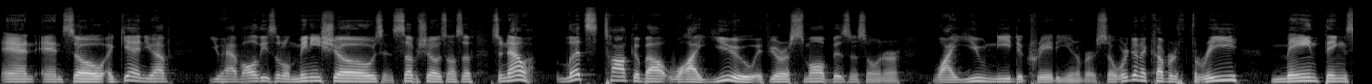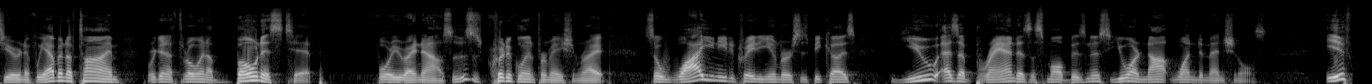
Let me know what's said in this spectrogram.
And and so again, you have you have all these little mini shows and sub shows and all stuff. So now let's talk about why you, if you're a small business owner, why you need to create a universe. So we're going to cover three main things here, and if we have enough time, we're going to throw in a bonus tip for you right now. So this is critical information, right? So why you need to create a universe is because you as a brand, as a small business, you are not one dimensionals. If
